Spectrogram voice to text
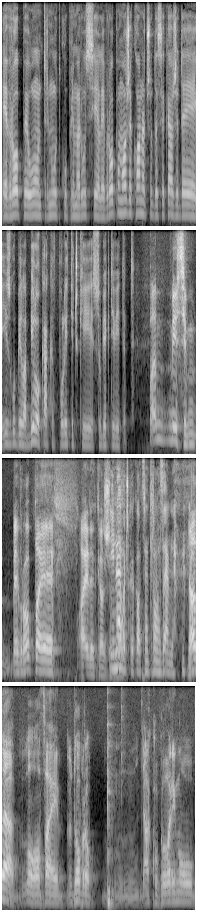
Evrope u ovom trenutku prema Rusiji, jer Evropa može konačno da se kaže da je izgubila bilo kakav politički subjektivitet? Pa mislim, Evropa je ajde kažemo... I Nemačka kao centralna zemlja. da, da, ovaj, dobro, ako govorimo u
